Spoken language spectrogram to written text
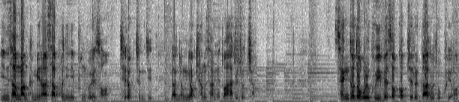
인삼만큼이나 사포닌이 풍부해서 체력 증진, 면역력 향상에도 아주 좋죠. 생더덕을 구입해서 껍질을 까도 좋고요.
